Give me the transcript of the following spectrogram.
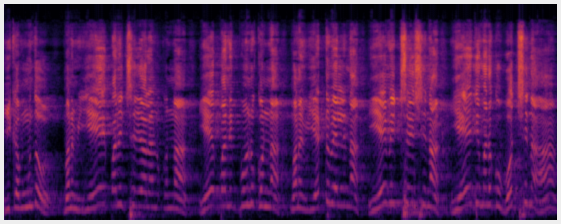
ఇక ముందు మనం ఏ పని చేయాలనుకున్నా ఏ పని పూనుకున్నా మనం ఎటు వెళ్ళినా ఏమి చేసినా ఏది మనకు వచ్చినా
